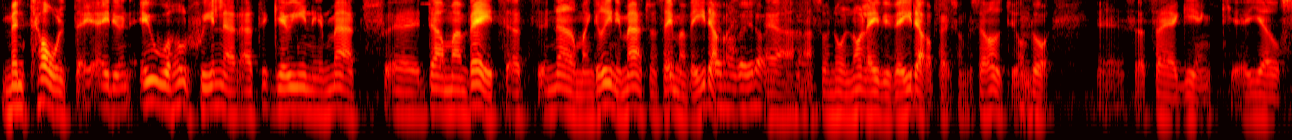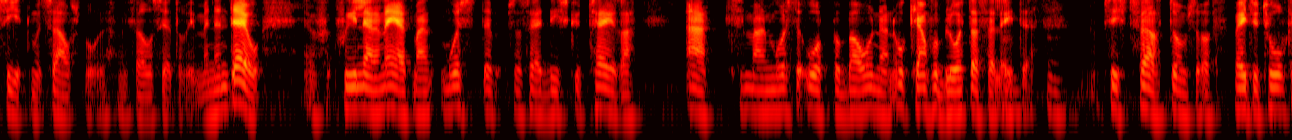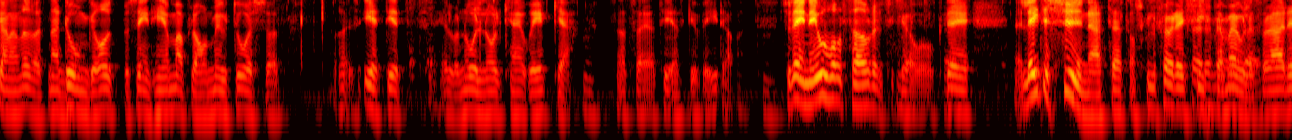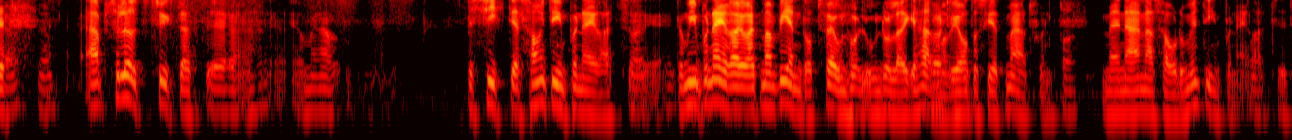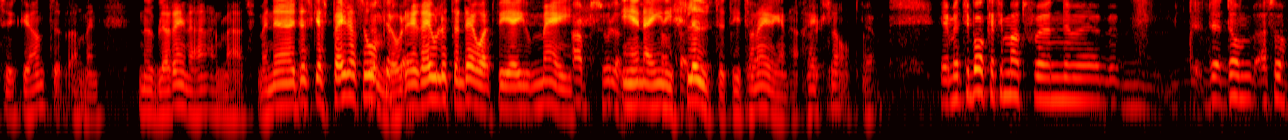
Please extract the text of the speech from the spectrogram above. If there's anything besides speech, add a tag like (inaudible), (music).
Mentalt är det en oerhörd skillnad att gå in i en match där man vet att när man går in i matchen så är man vidare. Är man vidare. Ja, alltså 0-0 är vi vidare på som det ser ut. Om då så att säga Genk gör sitt mot Sarpsborg, förutsätter vi. Men ändå, skillnaden är att man måste så att säga diskutera att man måste upp på banan och kanske blotta sig lite. Mm. Precis tvärtom så vet ju turkarna nu att när de går ut på sin hemmaplan mot oss så 1-1 eller 0-0 kan ju räcka mm. så att säga till att gå vidare. Mm. Så det är en oerhörd fördel tycker jag. Och det är lite synd att, att de skulle få det sista målet för det hade, ja, ja absolut tyckt att, eh, jag menar, Besiktigas har inte imponerat. De imponerar ju att man vänder 2-0 underläge här, men vi har inte sett matchen. Men annars har de inte imponerat, det tycker jag inte. Va? Men nu blir det en annan match. Men eh, det ska spelas om det då. Det är roligt ändå att vi är ju med Absolut. ena in i slutet i turneringen här, helt klart. Ja. Men tillbaka till matchen. De, de, de, alltså,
